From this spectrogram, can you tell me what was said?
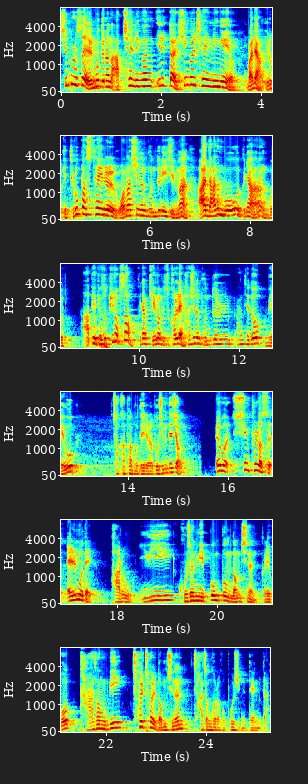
심플러스 L 모델은 앞 체인링은 일단 싱글 체인링이에요. 만약 이렇게 드롭바 스타일을 원하시는 분들이지만 아 나는 뭐 그냥 뭐 앞에 변속 필요 없어 그냥 뒤에만 변속할래 하시는 분들한테도 매우 적합한 모델이라고 보시면 되죠. 여러분 심플러스 L 모델 바로 이 고전미 뿜뿜 넘치는 그리고 가성비 철철 넘치는 자전거라고 보시면 됩니다.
